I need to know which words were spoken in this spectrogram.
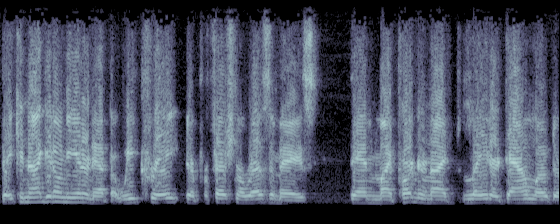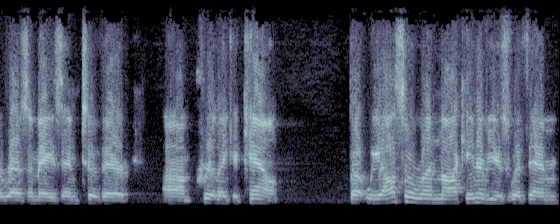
They cannot get on the internet, but we create their professional resumes. Then my partner and I later download their resumes into their um, CareerLink account. But we also run mock interviews with them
